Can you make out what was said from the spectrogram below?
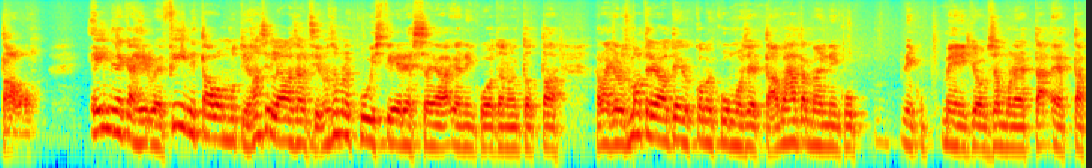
talo ei mitenkään hirveän fiini talo, mutta ihan sille asialle, että siinä on semmoinen kuisti edessä ja, ja niin kuin, noin, tota, rakennusmateriaali tehnyt kovin kummosi, että tämä on vähän tämmöinen niin kuin, niin kuin meininki on semmoinen, että, että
